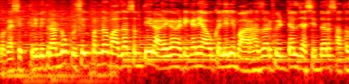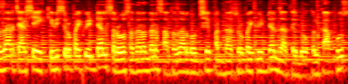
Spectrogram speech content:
बघा शेतकरी मित्रांनो कृषी उत्पन्न बाजार समिती राळेगाव या ठिकाणी अवकालेली बारा हजार क्विंटल जास्तीत दर सात हजार चारशे एकवीस रुपये क्विंटल सर्वसाधारण दर सात हजार दोनशे पन्नास रुपये क्विंटल जाते लोकल कापूस.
